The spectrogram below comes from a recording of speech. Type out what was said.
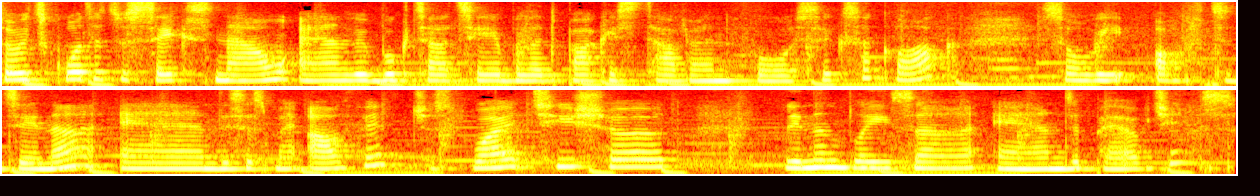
So it's quarter to six now and we booked our table at Parker's Tavern for six o'clock. So we off to dinner and this is my outfit, just white t-shirt, linen blazer and a pair of jeans.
